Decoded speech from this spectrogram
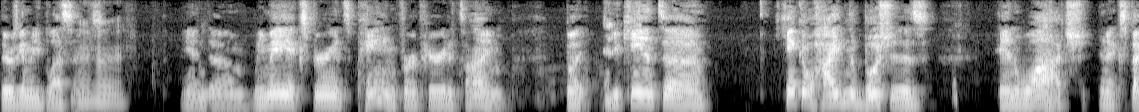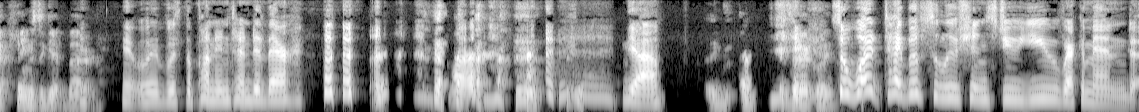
there's going to be blessings. Mm-hmm and um, we may experience pain for a period of time, but you can't uh, you can't go hide in the bushes and watch and expect things to get better. It, it was the pun intended there. uh, yeah. Exactly. So, what type of solutions do you recommend?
